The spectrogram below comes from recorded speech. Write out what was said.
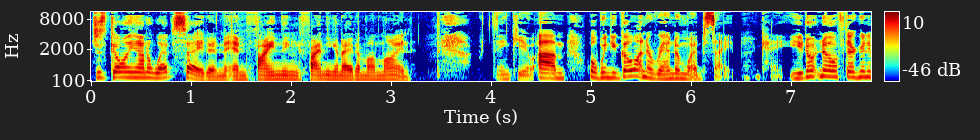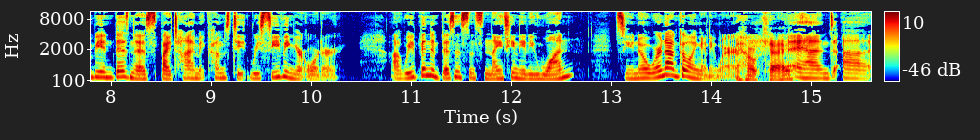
just going on a website and, and finding finding an item online? Thank you. Um, well, when you go on a random website, okay, you don't know if they're going to be in business by time it comes to receiving your order. Uh, we've been in business since 1981, so you know we're not going anywhere. Okay. And uh,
